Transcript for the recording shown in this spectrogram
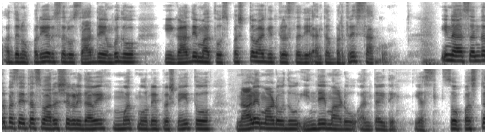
ಅದನ್ನು ಪರಿಹರಿಸಲು ಸಾಧ್ಯ ಎಂಬುದು ಈ ಗಾದೆ ಮಾತು ಸ್ಪಷ್ಟವಾಗಿ ತಿಳಿಸ್ತದೆ ಅಂತ ಬರೆದ್ರೆ ಸಾಕು. ಇನ್ನು ಸಂದರ್ಭ ಸಹಿತ ಸ್ವಾರಸ್ಯಗಳಿದ್ದಾವೆ. ಮೂವತ್ತ್ಮೂರನೇ ಪ್ರಶ್ನೆ ಇತ್ತು, ನಾಳೆ ಮಾಡೋದು ಹಿಂದೆ ಮಾಡು ಅಂತ ಇದೆ. ಎಸ್ ಸೊ ಫಸ್ಟ್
